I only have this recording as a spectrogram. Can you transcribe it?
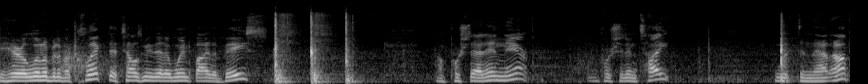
You hear a little bit of a click that tells me that it went by the base. I'll push that in there, push it in tight, lifting that up.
